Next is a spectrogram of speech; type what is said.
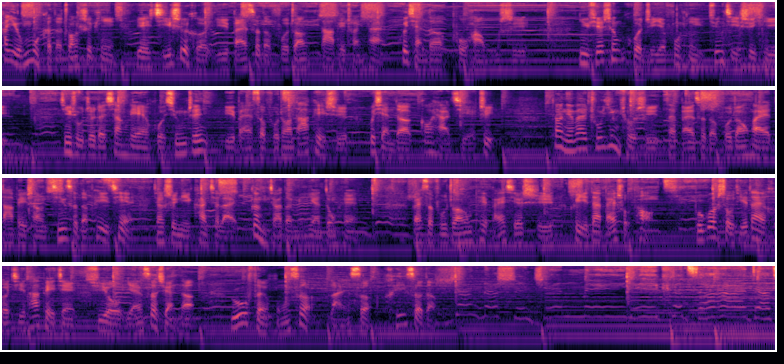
还有木刻的装饰品也极适合与白色的服装搭配穿戴，会显得朴化务实。女学生或职业妇女均极适宜。金属制的项链或胸针与白色服装搭配时，会显得高雅节制。当你外出应酬时，在白色的服装外搭配上金色的配件，将使你看起来更加的明艳动人。白色服装配白鞋时，可以戴白手套。不过手提袋和其他配件需有颜色选的，如粉红色、蓝色、黑色等。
